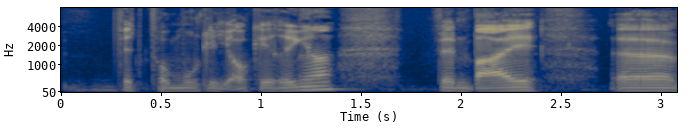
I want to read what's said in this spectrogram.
wird vermutlich auch geringer, wenn bei äh,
